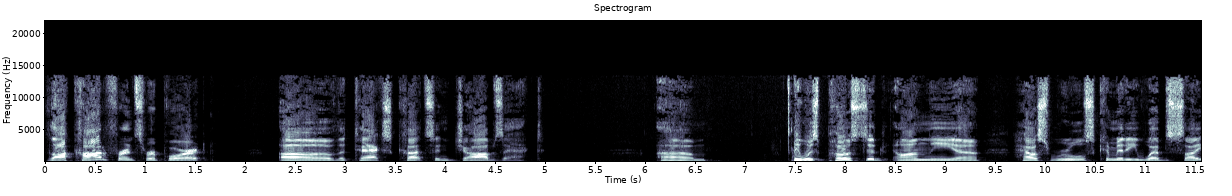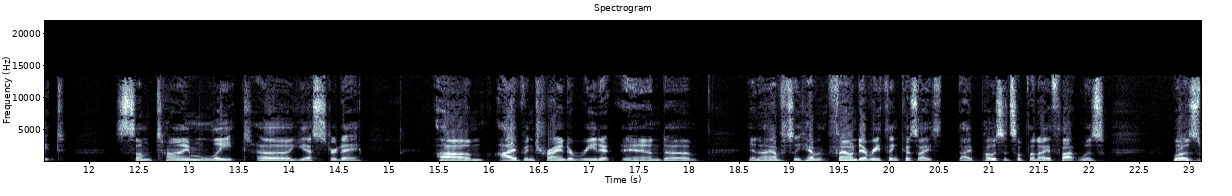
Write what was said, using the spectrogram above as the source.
the conference report of the Tax Cuts and Jobs Act. Um, it was posted on the uh, House Rules Committee website sometime late uh, yesterday. Um, I've been trying to read it, and uh, and I obviously haven't found everything because I I posted something I thought was was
